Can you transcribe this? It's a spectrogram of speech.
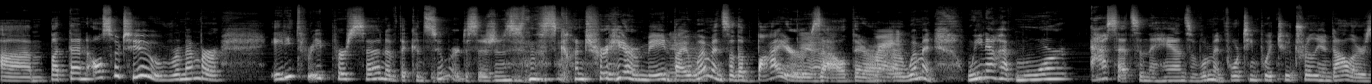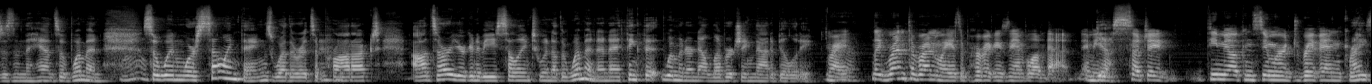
Um, but then also too, remember, 83% of the consumer decisions in this country are made by women. So the buyers Yeah. out there Right. are women. We now have more assets in the hands of women. $14.2 trillion is in the hands of women. So when we're selling things, whether it's a mm-hmm. product, odds are you're going to be selling to another woman. And I think that women are now leveraging that ability. Right. Yeah. Like Rent the Runway is a perfect example of that. I mean, Yes. such a female consumer driven Right.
